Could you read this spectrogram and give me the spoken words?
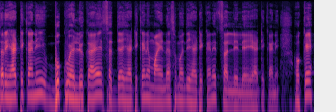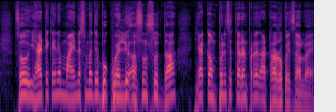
तर ह्या ठिकाणी बुक व्हॅल्यू काय आहे? सध्या ह्या ठिकाणी मायनसमध्ये ह्या ठिकाणी चाललेली आहे ह्या ठिकाणी ओके सो ह्या ठिकाणी मायनसमध्ये बुक व्हॅल्यू असूनसुद्धा ह्या कंपनीचं करंट प्राईज अठरा रुपये चालू आहे.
